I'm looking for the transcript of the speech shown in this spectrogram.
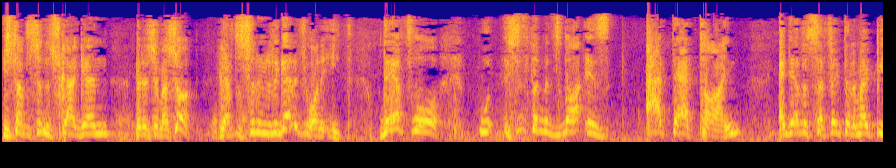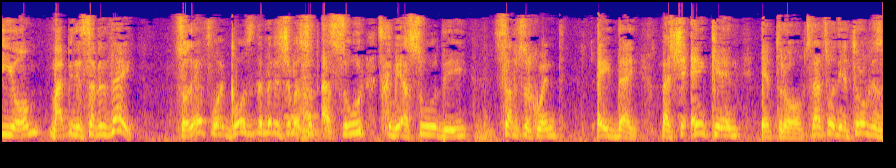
you still have to sit in sukkah again. You have to sit in it again if you want to eat. Therefore, since the mitzvah is at that time, and you have a safek that it might be yom, might be the seventh day. So therefore, it goes to the Shemashot Asur. It's going to be Asur the subsequent eighth day. But Mashi'enkin etrog. That's what the etrog is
